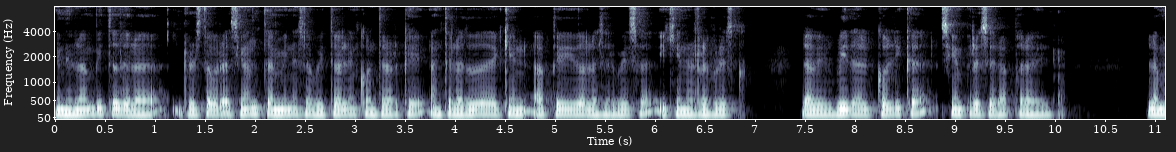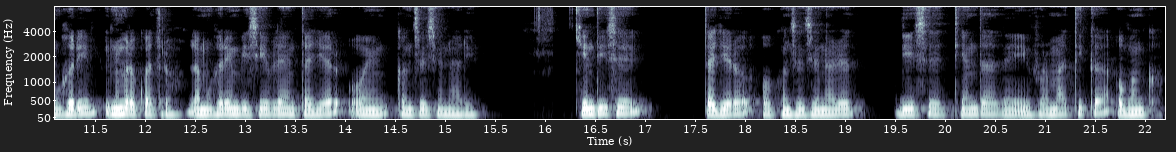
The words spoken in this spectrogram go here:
En el ámbito de la restauración también es habitual encontrar que, ante la duda de quien ha pedido la cerveza y quien el refresco, la bebida alcohólica siempre será para él. La mujer número 4. La mujer invisible en taller o en concesionario. ¿Quién dice taller o concesionario dice tienda de informática o banco?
